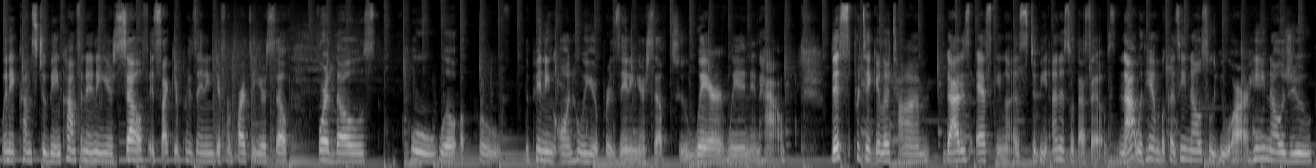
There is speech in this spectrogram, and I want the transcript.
when it comes to being confident in yourself. It's like you're presenting different parts of yourself for those who will approve, depending on who you're presenting yourself to, where, when, and how. This particular time, God is asking us to be honest with ourselves, not with Him because He knows who you are. He knows you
